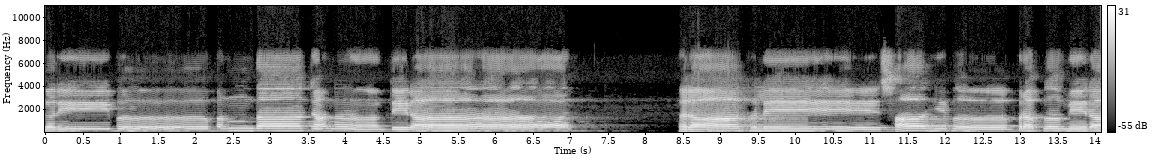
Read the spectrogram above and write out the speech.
ਗਰੀਬ ਬੰਦਾ ਜਨ ਤੇਰਾ। ਰਾਖ ਲੈ ਸਾਹਿਬ ਪ੍ਰਭ ਮੇਰਾ।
